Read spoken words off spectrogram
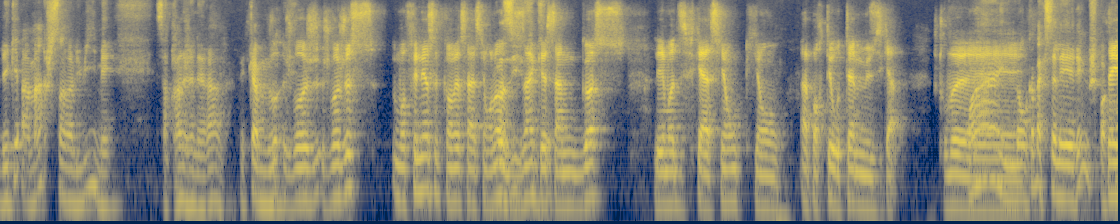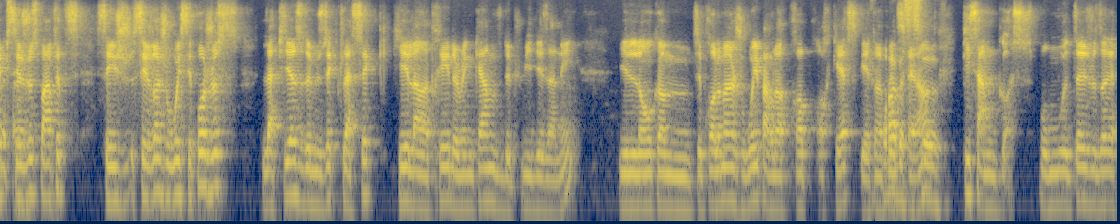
l'équipe, elle marche sans lui, mais ça prend le général. Comme... Je, vais, je, vais, juste finir cette conversation-là en disant que ça me gosse les modifications qu'ils ont apportées au thème musical. Je trouve. Ouais, ils l'ont comme accéléré, je sais pas. C'est juste, en fait, c'est rejoué. C'est pas juste la pièce de musique classique qui est l'entrée de Ringcam depuis des années. Ils l'ont comme, c'est probablement joué par leur propre orchestre, qui est un peu ben, différent. Puis ça me gosse. Pour moi, je veux dire,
